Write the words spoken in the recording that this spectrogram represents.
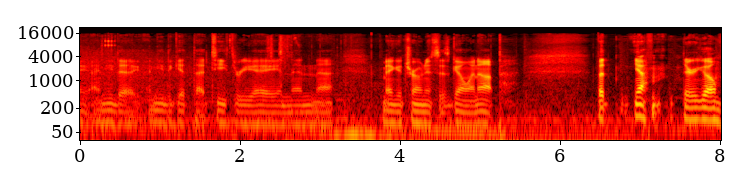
I, I, need to I need to get that T3A and then uh, Megatronus is going up. But yeah, there you go.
